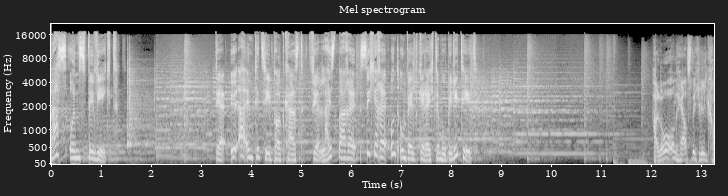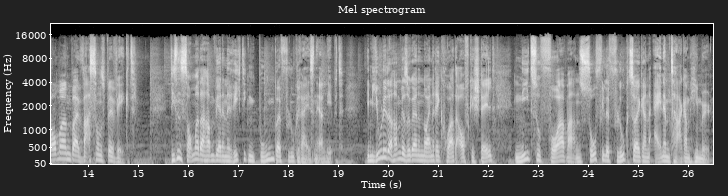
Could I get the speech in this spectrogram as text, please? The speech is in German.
Was uns bewegt. Der ÖAMTC-Podcast für leistbare, sichere und umweltgerechte Mobilität. Hallo und herzlich willkommen bei Was uns bewegt. Diesen Sommer, da haben wir einen richtigen Boom bei Flugreisen erlebt. Im Juli, da haben wir sogar einen neuen Rekord aufgestellt. Nie zuvor waren so viele Flugzeuge an einem Tag am Himmel.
